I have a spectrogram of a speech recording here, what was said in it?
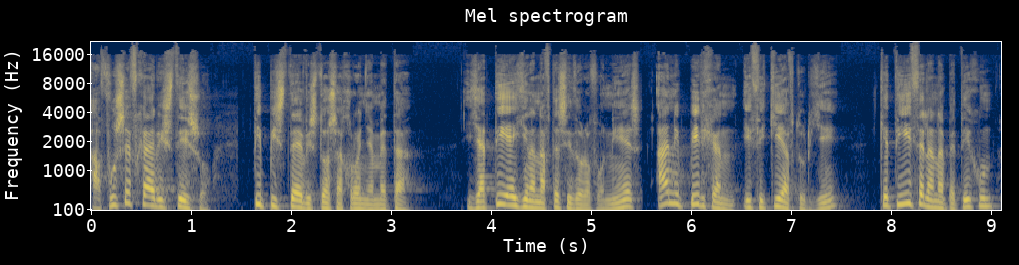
Αφού σε ευχαριστήσω, τι πιστεύεις τόσα χρόνια μετά; Γιατί έγιναν αυτές οι δολοφονίες, αν υπήρχαν ηθικοί αυτούργοι και τι ήθελαν να πετύχουν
